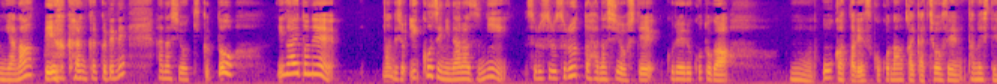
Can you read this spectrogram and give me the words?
んやなっていう感覚でね、話を聞くと、意外とね、なんでしょう、意固地にならずに、スルスルスルっと話をしてくれることが、うん、多かったです。ここ何回か挑戦、試して、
